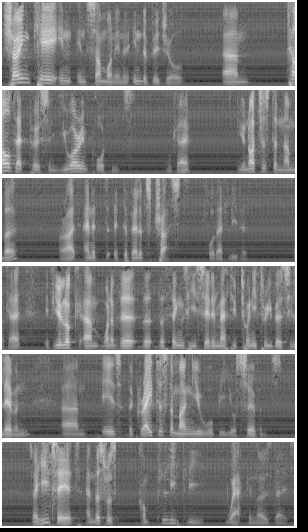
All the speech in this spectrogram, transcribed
showing care in, in someone, in an individual, um, tells that person you are important. Okay? You're not just a number, all right? And it, it develops trust for that leader. Okay? If you look, um, one of the, the, the, things he said in Matthew 23, verse 11, um, is the greatest among you will be your servants. So he said, and this was completely whack in those days.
